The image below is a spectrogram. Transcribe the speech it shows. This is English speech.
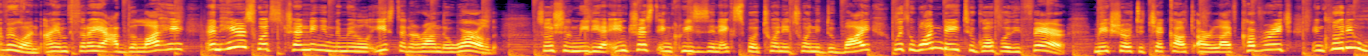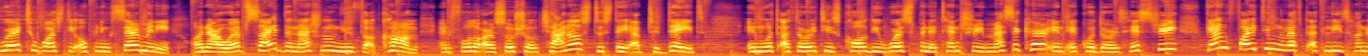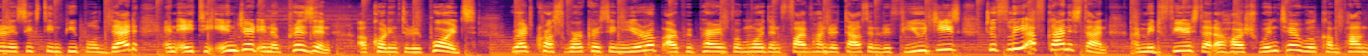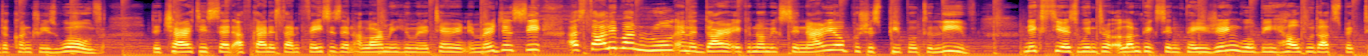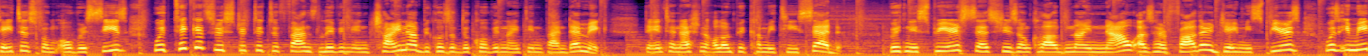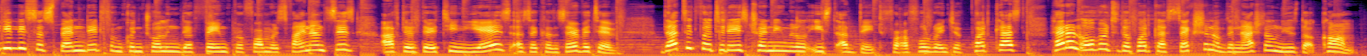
everyone, I am Thuraya Abdullahi, and here's what's trending in the Middle East and around the world. Social media interest increases in Expo 2020 Dubai with one day to go for the fair. Make sure to check out our live coverage, including where to watch the opening ceremony, on our website, thenationalnews.com, and follow our social channels to stay up to date. In what authorities call the worst penitentiary massacre in Ecuador's history, gang fighting left at least 116 people dead and 80 injured in a prison, according to reports. Red Cross workers in Europe are preparing for more than 500,000 refugees to flee Afghanistan amid fears that a harsh winter will compound the country's woes. The charity said Afghanistan faces an alarming humanitarian emergency as Taliban rule and a dire economic scenario pushes people to leave. Next year's Winter Olympics in Beijing will be held without spectators from overseas, with tickets restricted to fans living in China because of the COVID 19 pandemic, the International Olympic Committee said. Britney Spears says she's on cloud nine now as her father, Jamie Spears, was immediately suspended from controlling the famed performer's finances after 13 years as a conservative. That's it for today's Trending Middle East update. For a full range of podcasts, head on over to the podcast section of thenationalnews.com.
